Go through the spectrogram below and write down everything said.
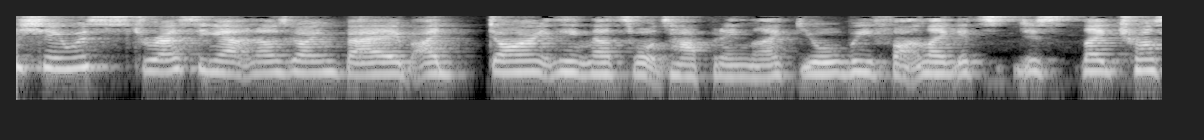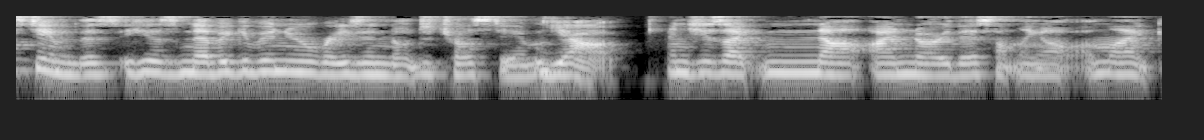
she was stressing out and I was going, babe, I don't think that's what's happening. Like, you'll be fine. Like, it's just like, trust him. There's, he has never given you a reason not to trust him. yeah. And she's like, nah, I know there's something up. I'm like,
